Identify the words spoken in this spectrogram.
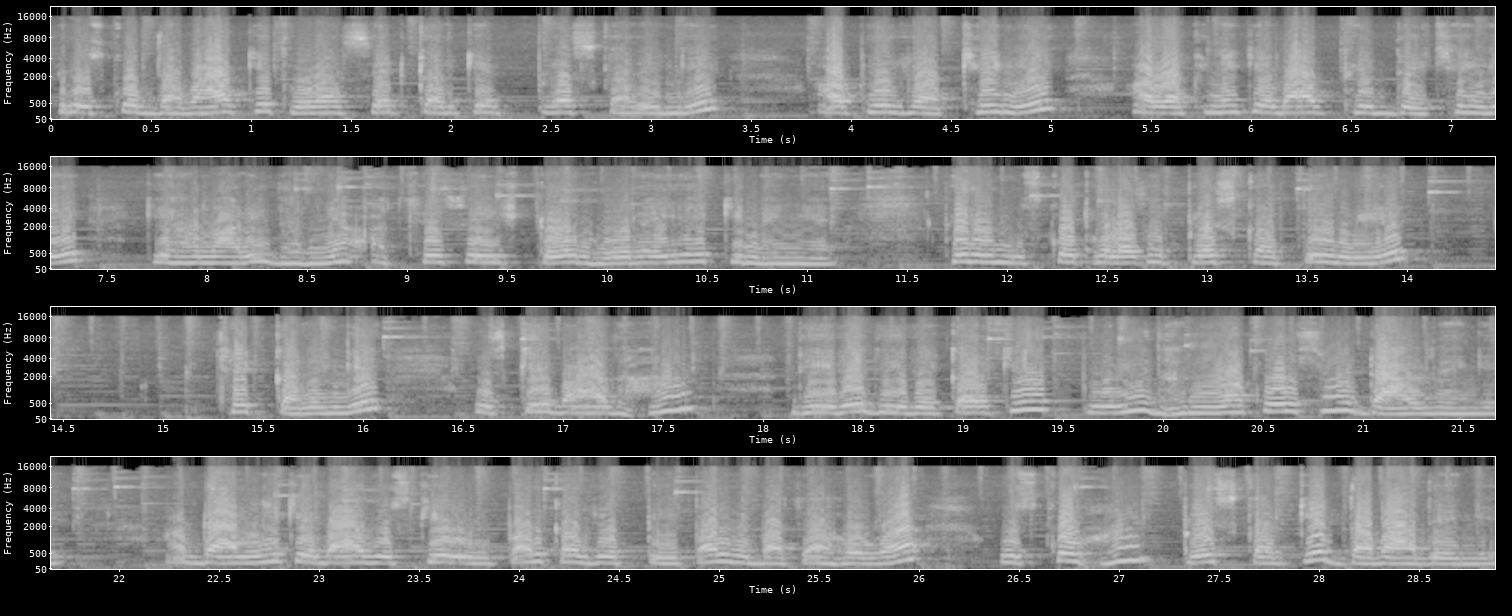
फिर उसको दबा के थोड़ा सेट करके प्रेस करेंगे और फिर रखेंगे और रखने के बाद फिर देखेंगे कि हमारी धनिया अच्छे से स्टोर हो रही है कि नहीं है। फिर हम उसको थोड़ा सा प्रेस करते हुए चेक करेंगे। उसके बाद हम धीरे धीरे करके पूरी धनिया को उसमें डाल देंगे। और डालने के बाद उसके ऊपर का जो पेपर बचा होगा, उसको हम प्रेस करके दबा देंगे।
